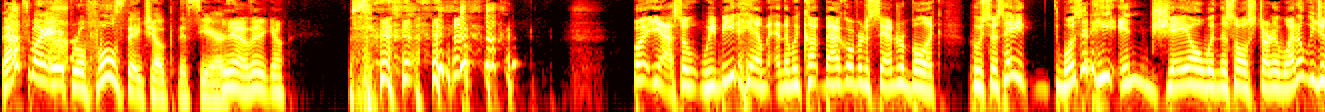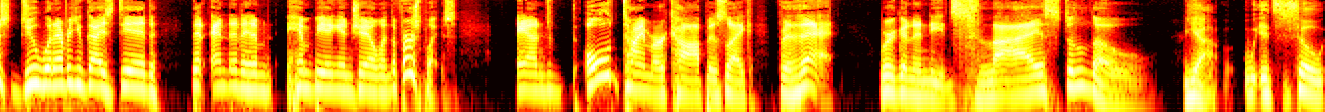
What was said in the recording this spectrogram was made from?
That's my April Fool's Day joke this year. yeah, there you go. but yeah, so we meet him and then we cut back over to Sandra Bullock who says, Hey, wasn't he in jail when this all started? Why don't we just do whatever you guys did that ended him, him being in jail in the first place? And old timer cop is like, for that, we're going to need Sly Stallone. Yeah. It's so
